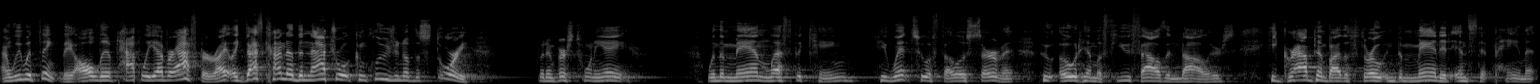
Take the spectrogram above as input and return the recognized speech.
and we would think they all lived happily ever after, right? Like that's kind of the natural conclusion of the story. But in verse 28, when the man left the king, he went to a fellow servant who owed him a few thousand dollars. He grabbed him by the throat and demanded instant payment.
